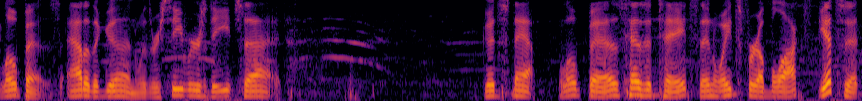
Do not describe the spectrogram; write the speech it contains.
Lopez out of the gun with receivers to each side. Good snap. Lopez hesitates, then waits for a block, gets it.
